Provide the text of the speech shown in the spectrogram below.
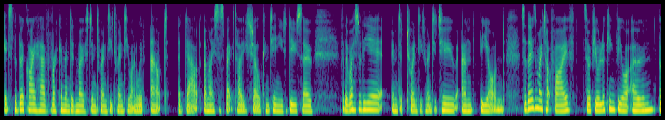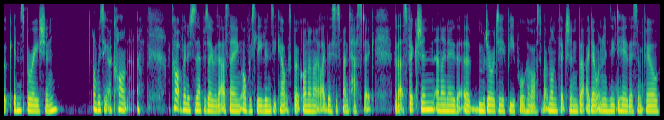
It's the book I have recommended most in 2021 without a doubt, and I suspect I shall continue to do so for the rest of the year into 2022 and beyond. So, those are my top five. So, if you're looking for your own book inspiration, obviously I can't I can't finish this episode without saying obviously Lindsay Kelk's book on a night like this is fantastic. But that's fiction and I know that a majority of people have asked about non-fiction but I don't want Lindsay to hear this and feel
